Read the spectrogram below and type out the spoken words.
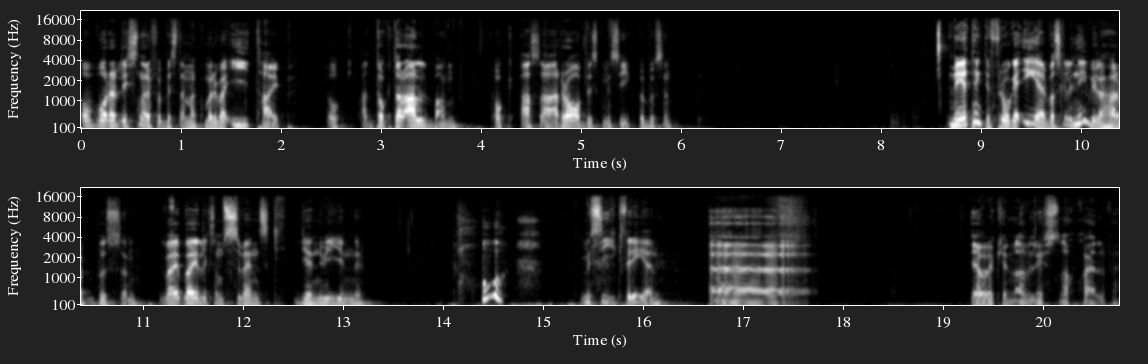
om våra lyssnare får bestämma kommer det vara E-Type och Dr. Alban och alltså arabisk musik på bussen. Men jag tänkte fråga er, vad skulle ni vilja höra på bussen? Vad är, vad är liksom svensk genuin Oh! musik för er? Uh, jag vill kunna lyssna själv.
